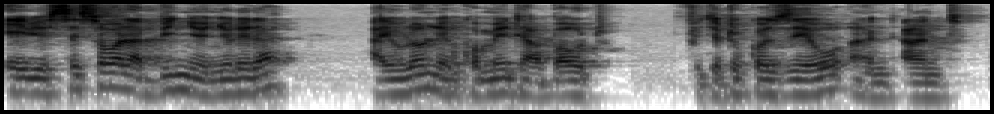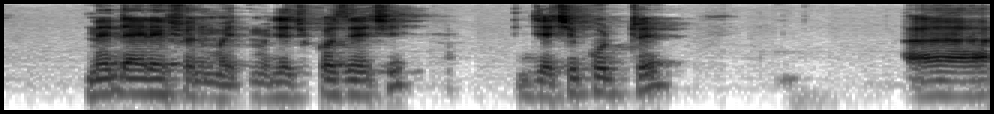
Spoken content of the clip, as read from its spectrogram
ebyo sesobola binyonyolera i will only comment about fe kyetukozeewo and, and ne direction gyekikoze eki gyekikutte uh,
